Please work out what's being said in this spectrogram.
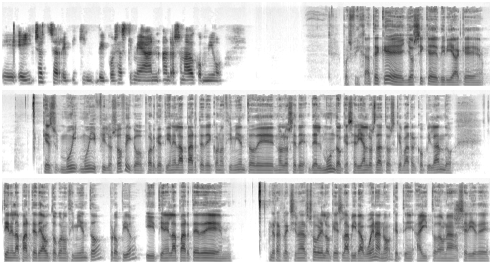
eh, he hecho cherry picking de cosas que me han, resonado conmigo. Pues fíjate que yo sí que diría que, es muy, muy filosófico, porque tiene la parte de conocimiento de, no lo sé, del mundo, que serían los datos que va recopilando, tiene la parte de autoconocimiento propio y tiene la parte de, reflexionar sobre lo que es la vida buena, ¿no? Que hay toda una serie de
